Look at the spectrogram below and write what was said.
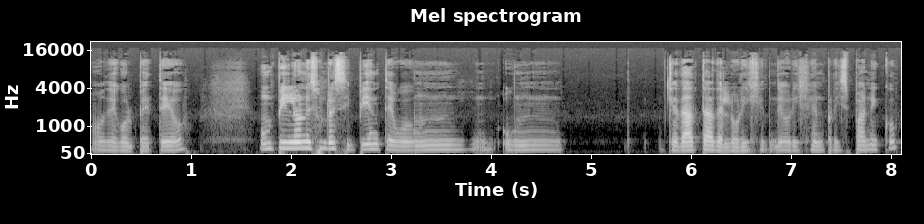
o de golpeteo. Un pilón es un recipiente o un, que data del origen, de origen prehispánico,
